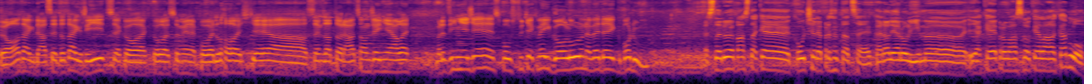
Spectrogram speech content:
Jo, tak dá se to tak říct, jako, tak tohle se mi nepovedlo ještě a jsem za to rád samozřejmě, ale mrzí mě, že spoustu těch mých gólů nevede k bodům. Sleduje vás také kouče reprezentace Karel Jarolím. Jaké je pro vás velké lákadlo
